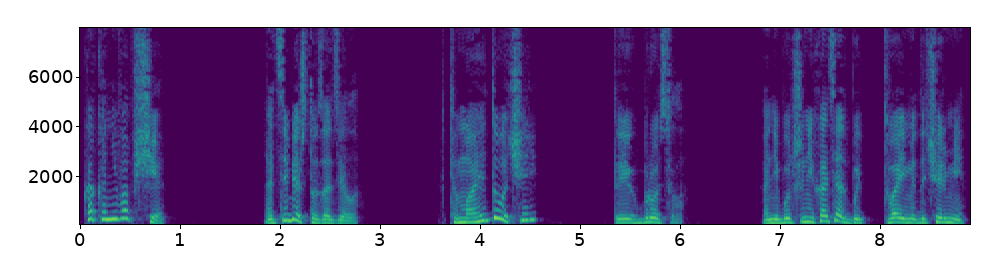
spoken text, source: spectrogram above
как они вообще?» «А тебе что за дело?» «Это мои дочери». «Ты их бросила. Они больше не хотят быть твоими дочерьми».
